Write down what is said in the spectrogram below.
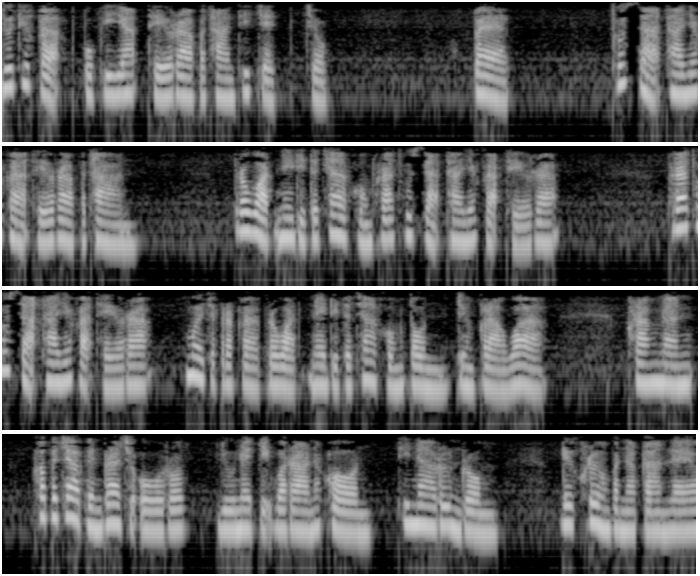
ยุทธกะ ปุพิยะเถราประธานที่เจ็ดจบแปดทุสะทายกะเถราประธาน ประวัติในดิตชาติของพระทุสะทายกะเถระ พระทุสะทายกะเทระเมื่อจะประกาศประวัติในดิตชาติของตนจึงกล่าวว่า ครั้งนั้นข้าพเจ้าเป็นราชโอรสอยู่ในติวรานครที่น่ารื่นรมได้เครื่องบรรณาการแล้ว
